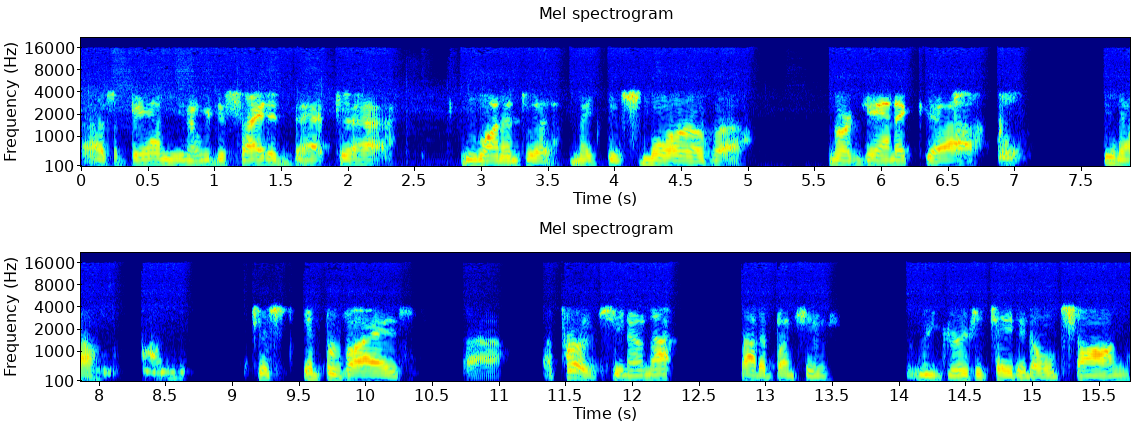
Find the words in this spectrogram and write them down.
As a band, you know, we decided that uh, we wanted to make this more of a, an organic, uh, you know, just improvised uh, approach. You know, not not a bunch of regurgitated old songs.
